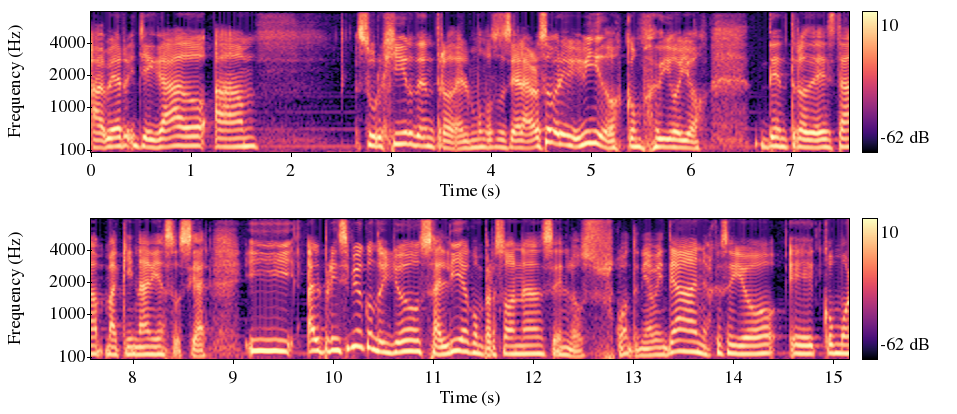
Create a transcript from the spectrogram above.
haber llegado a surgir dentro del mundo social, haber sobrevivido, como digo yo, dentro de esta maquinaria social. Y al principio cuando yo salía con personas en los cuando tenía 20 años, qué sé yo, eh, como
